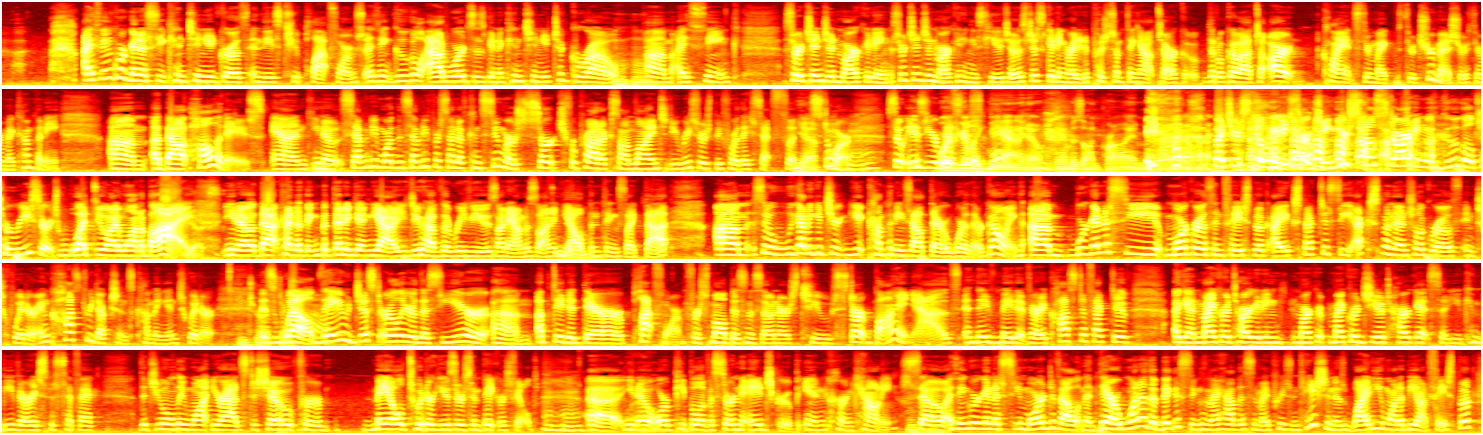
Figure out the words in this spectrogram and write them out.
I think we're going to see continued growth in these two platforms. I think Google AdWords is going to continue to grow. Mm-hmm. Um, I think search engine marketing, search engine marketing is huge. I was just getting ready to push something out to our that'll go out to our clients through my through TrueMeasure through my company um, about holidays. And you know mm. 70 more than 70 percent of consumers search for products online to do research before they set foot yeah. in a store. Mm-hmm. so is your or business if you're like there? me you know Amazon Prime but you're still researching. You're still starting with Google to research what do I want to buy? Yes. you know that kind of thing. But then again yeah you do have the reviews on Amazon and Yelp and things like that. Um, so we got to get your get companies out there where they're going. Um, we're going to see more growth in Facebook. I expect to see exponential growth in Twitter and cost reductions coming in Twitter as well. They just earlier this year um, updated their platform for small business owners to start buying ads, and they've made it very cost effective. Again, micro targeting, micro geo target, so you can be very specific that you only want your ads to show for male Twitter users in Bakersfield, uh, you know, or people of a certain age group in Kern County. So I think we're going to see more development there. One of the biggest things, and I have this in my presentation, is why do you want to be on Facebook?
